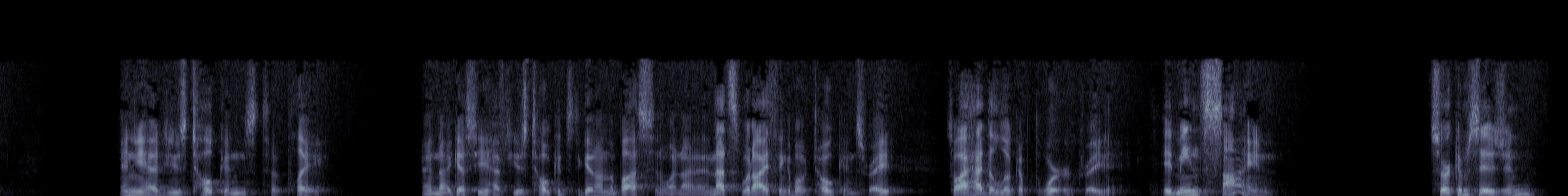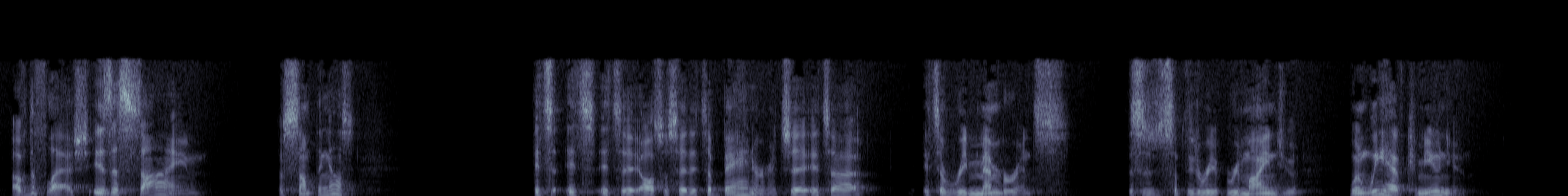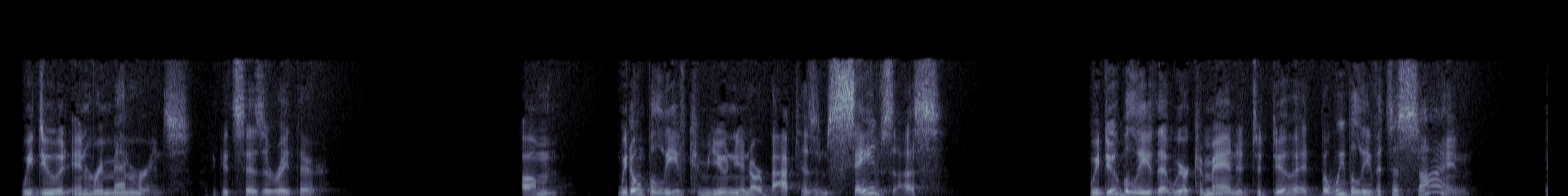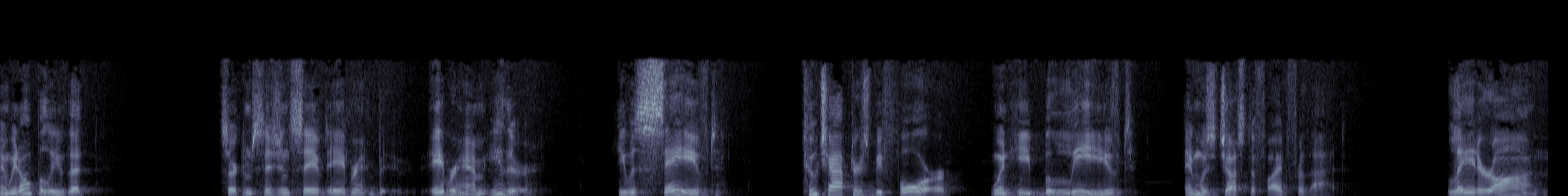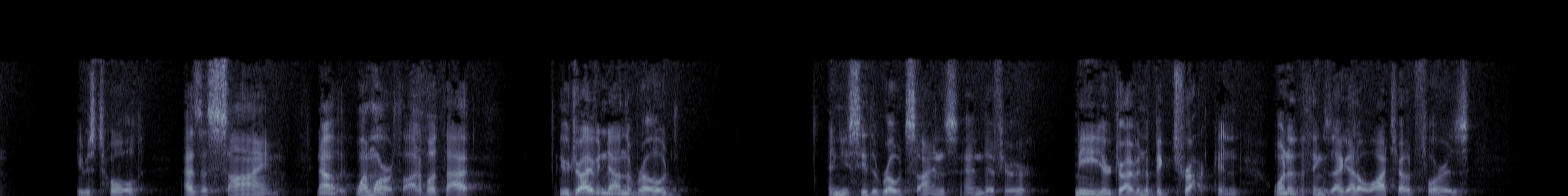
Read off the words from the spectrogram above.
And you had to use tokens to play. And I guess you have to use tokens to get on the bus and whatnot. And that's what I think about tokens, right? So I had to look up the word, right? It means sign. Circumcision of the flesh is a sign of something else. It's it's it's a, also said it's a banner. It's a it's a it's a remembrance. This is something to re- remind you. When we have communion, we do it in remembrance I think it says it right there. Um, we don't believe communion or baptism saves us. We do believe that we are commanded to do it, but we believe it's a sign. And we don't believe that circumcision saved Abraham, either. He was saved two chapters before when he believed and was justified for that. Later on, he was told, as a sign. Now, one more thought about that. You're driving down the road and you see the road signs, and if you're me, you're driving a big truck. And one of the things I got to watch out for is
